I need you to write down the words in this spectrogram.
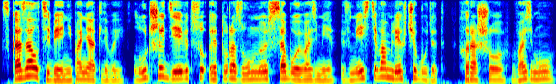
«Сказал тебе, непонятливый, лучше девицу эту разумную с собой возьми, вместе вам легче будет». «Хорошо, возьму»,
